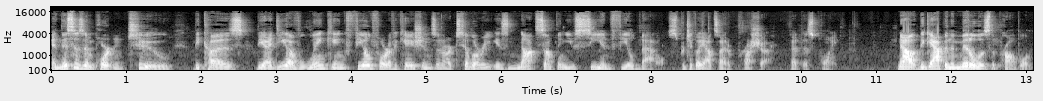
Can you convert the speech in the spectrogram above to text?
And this is important too because the idea of linking field fortifications and artillery is not something you see in field battles, particularly outside of Prussia at this point. Now, the gap in the middle is the problem.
